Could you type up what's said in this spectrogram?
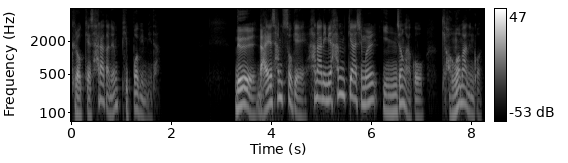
그렇게 살아가는 비법입니다. 늘 나의 삶 속에 하나님이 함께 하심을 인정하고 경험하는 것,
